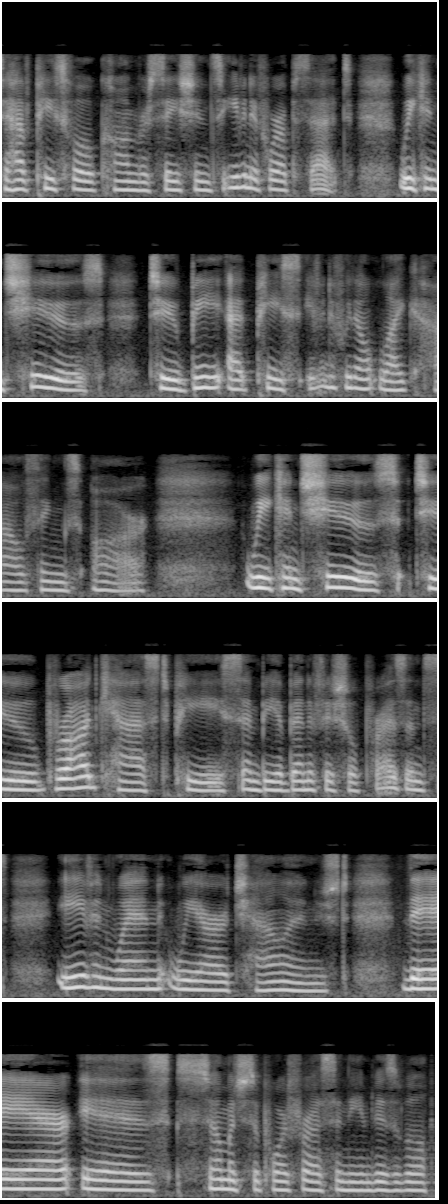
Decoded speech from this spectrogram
to have peaceful conversations, even if we're upset. We can choose to be at peace, even if we don't like how things are we can choose to broadcast peace and be a beneficial presence even when we are challenged. There is so much support for us in the invisible,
